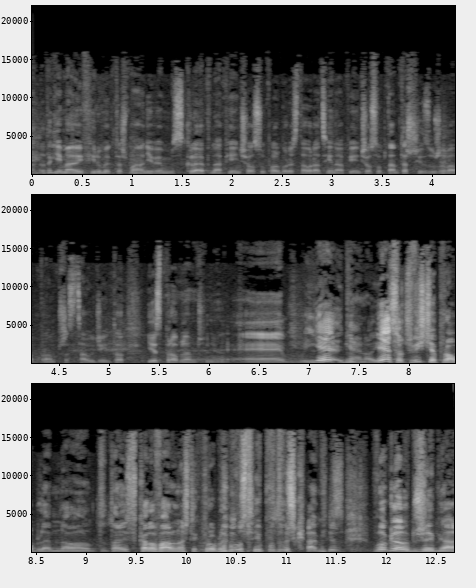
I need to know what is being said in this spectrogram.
A dla takiej małej firmy ktoś ma, nie wiem, sklep na 5 osób albo restaurację na 5 osób, tam też się zużywa prąd przez cały dzień. To jest problem czy nie? E, Je, nie, no jest oczywiście problem. No, to, to jest skalowalność tych problemów z tymi podwyżkami jest w ogóle olbrzymia.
